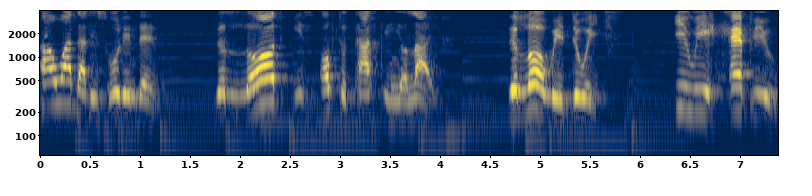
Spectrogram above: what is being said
power that is holding them, the Lord is up to task in your life. The Lord will do it. He will help you.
